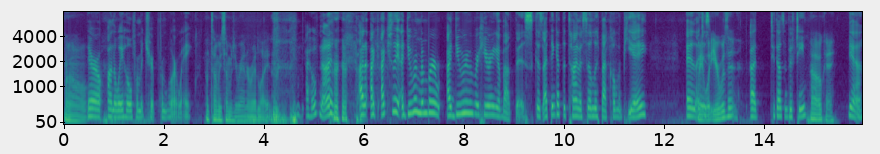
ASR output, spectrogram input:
Oh, They were on a way home from a trip from Norway. don't tell me somebody ran a red light. I hope not. I, I- actually, I do remember. I do remember hearing about this because I think at the time I still lived back home in PA, and I Wait, just what year was it? uh, 2015. Oh, okay. Yeah,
